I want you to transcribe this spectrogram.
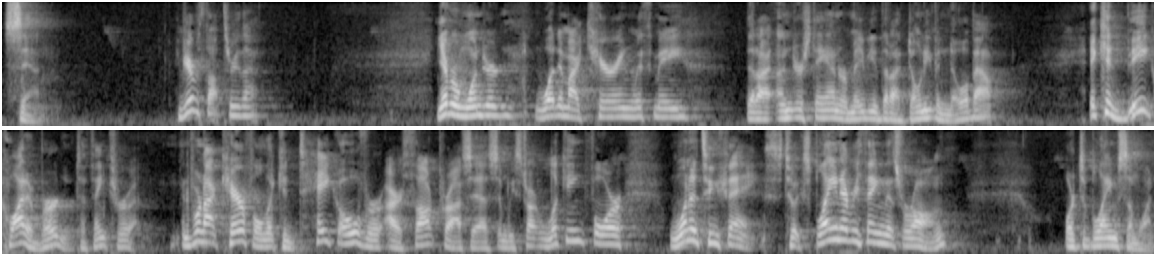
sin. Have you ever thought through that? You ever wondered, what am I carrying with me that I understand or maybe that I don't even know about? It can be quite a burden to think through it. And if we're not careful, it can take over our thought process and we start looking for one of two things to explain everything that's wrong or to blame someone.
